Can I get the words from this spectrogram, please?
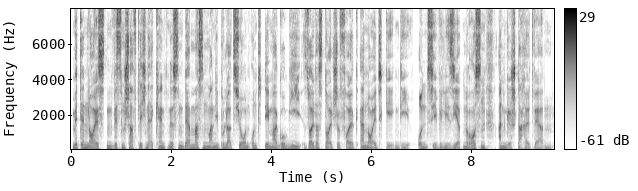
Mit den neuesten wissenschaftlichen Erkenntnissen der Massenmanipulation und Demagogie soll das deutsche Volk erneut gegen die unzivilisierten Russen angestachelt werden.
